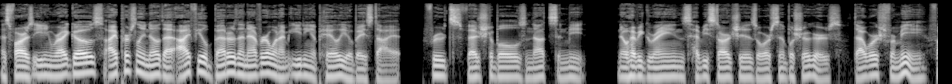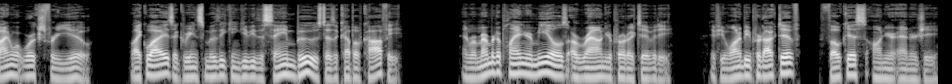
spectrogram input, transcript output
As far as eating right goes, I personally know that I feel better than ever when I'm eating a paleo based diet fruits, vegetables, nuts, and meat. No heavy grains, heavy starches, or simple sugars. That works for me. Find what works for you. Likewise, a green smoothie can give you the same boost as a cup of coffee. And remember to plan your meals around your productivity. If you want to be productive, focus on your energy.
